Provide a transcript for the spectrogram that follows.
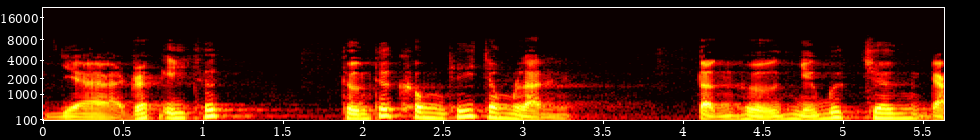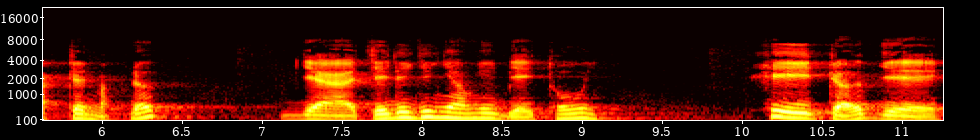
và rất ý thức, thưởng thức không khí trong lành, tận hưởng những bước chân đặt trên mặt đất và chỉ đi với nhau như vậy thôi. Khi trở về,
